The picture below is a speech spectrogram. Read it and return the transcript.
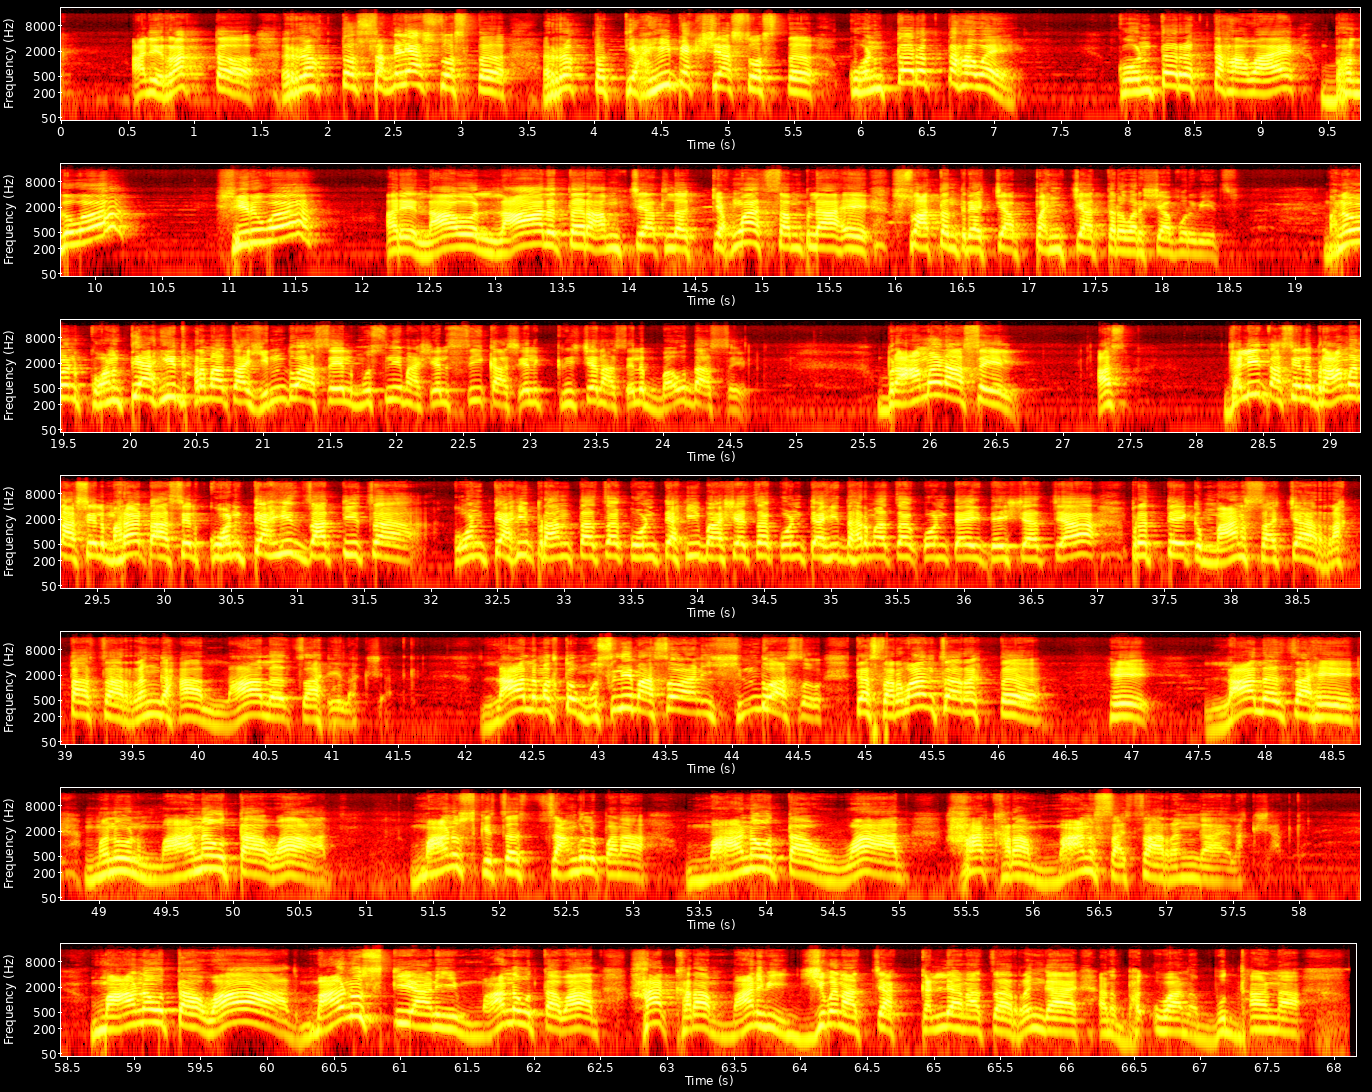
आणि रक्त रक्त सगळ्यात स्वस्त. रक्त त्याहीपेक्षा स्वस्त. कोणतं रक्त हवंय? कोणतं रक्त हवाय? भगव हिरव? अरे लाव लाल तर आमच्यातलं केव्हाच संपलं आहे. स्वातंत्र्याच्या पंच्याहत्तर वर्षापूर्वीच. म्हणून कोणत्याही धर्माचा हिंदू असेल मुस्लिम असेल सिख असेल ख्रिश्चन असेल बौद्ध असेल ब्राह्मण असेल अस दलित असेल ब्राह्मण असेल मराठा असेल कोणत्याही जातीचा कोणत्याही प्रांताचा कोणत्याही भाषेचा कोणत्याही धर्माचा कोणत्याही देशाच्या प्रत्येक माणसाच्या रक्ताचा रंग हा लालच आहे लक्षात लाल मग तो मुस्लिम असो आणि हिंदू असो त्या सर्वांचा रक्त हे लालच आहे म्हणून मानवतावाद माणुसकीचं चांगुलपणा मानवतावाद हा खरा माणसाचा रंग आहे लक्षात घ्या. मानवतावाद माणुसकी आणि मानवतावाद हा खरा मानवी जीवनाच्या कल्याणाचा रंग आहे. आणि भगवान बुद्धांना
